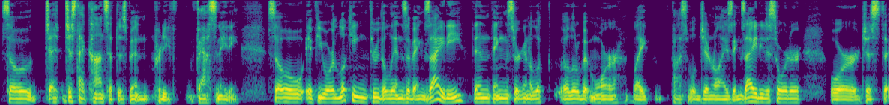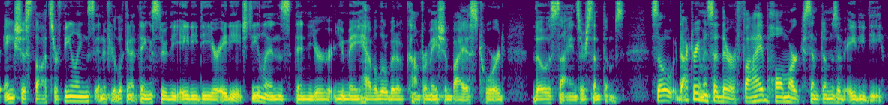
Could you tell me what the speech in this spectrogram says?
So just that concept has been pretty fascinating. So if you are looking through the lens of anxiety, then things are going to look a little bit more like possible generalized anxiety disorder or just anxious thoughts or feelings. And if you're looking at things through the ADD or ADHD lens, then you're you may have a little bit of confirmation bias toward those signs or symptoms. So Dr. Amen said there are five hallmark symptoms of ADD.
